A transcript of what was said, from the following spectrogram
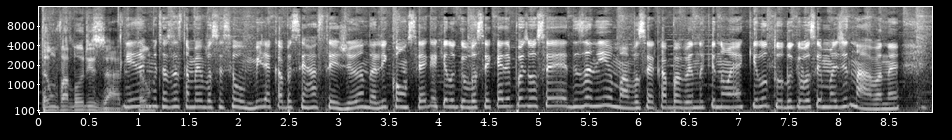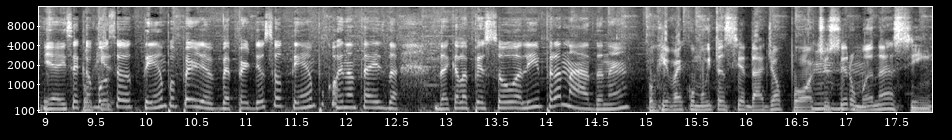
tão valorizado. E então... muitas vezes também você se humilha, acaba se rastejando ali, consegue aquilo que você quer, depois você desanima, você acaba vendo que não é aquilo tudo que você imaginava, né? E aí você acabou Porque... seu tempo, perdeu, perdeu seu tempo correndo atrás da, daquela pessoa ali para nada, né? Porque vai com muita ansiedade ao pote. Uhum. O ser humano é assim,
